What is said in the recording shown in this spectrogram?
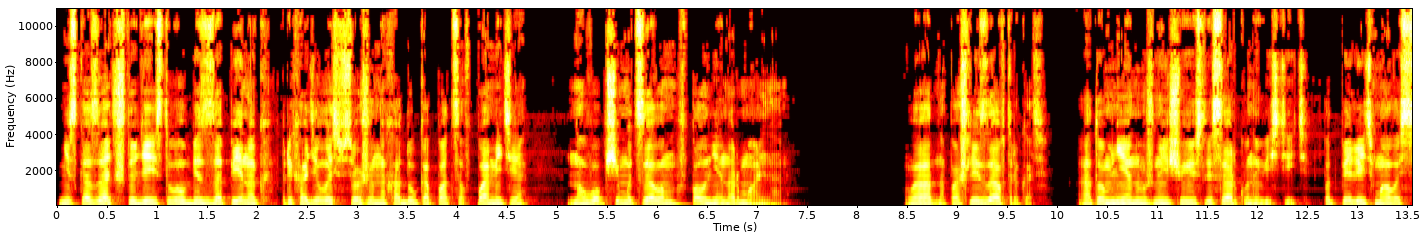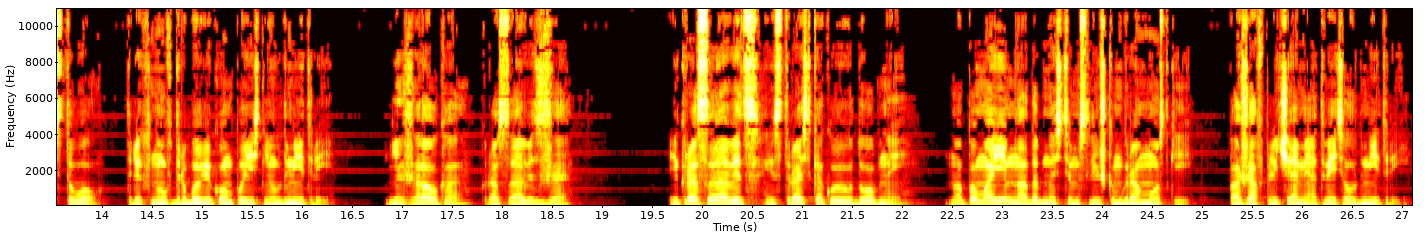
Не сказать, что действовал без запинок, приходилось все же на ходу копаться в памяти, но в общем и целом вполне нормально. Ладно, пошли завтракать, а то мне нужно еще и слесарку навестить, подпилить малость ствол, тряхнув дробовиком, пояснил Дмитрий. Не жалко, красавец же. И красавец, и страсть какой удобный. Но по моим надобностям слишком громоздкий, пожав плечами, ответил Дмитрий.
